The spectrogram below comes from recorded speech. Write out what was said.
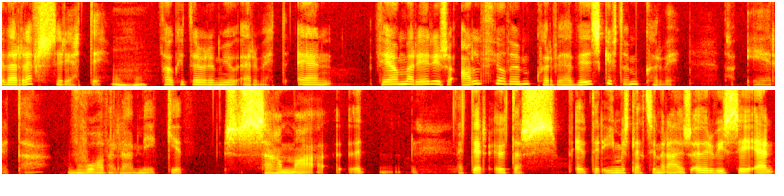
eða refsirétti mhm. -huh. þá getur það verið mjög erfitt en þegar maður er í þessu alþjóða umhverfi eða viðskipta umhverfi þá er þetta voðalega mikið sama þetta er auðvitað ímislegt sem er aðeins öðruvísi en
